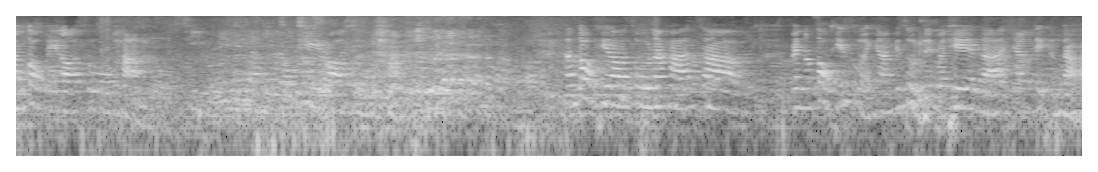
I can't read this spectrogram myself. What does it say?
น้ำตกทีรอซูค่ะทีรอซูค่ะน้ำตกทีรอซูนะคะจะเป็นน้ำตกที่สวยงามที่สุดในประเทศและยังติดอันดับ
